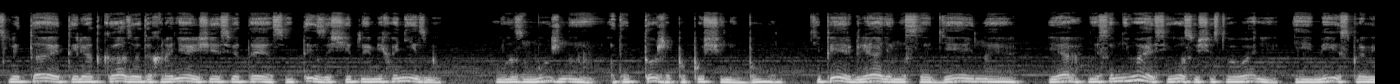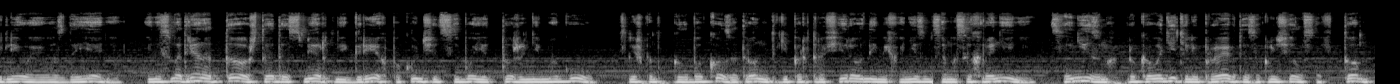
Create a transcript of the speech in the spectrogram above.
слетает или отказывает охраняющие святая святых защитные механизмы. Возможно, это тоже попущено Богом. Теперь, глядя на содеянное, я не сомневаюсь в его существовании и имею справедливое воздаяние. И несмотря на то, что это смертный грех, покончить с собой я тоже не могу. Слишком глубоко затронут гипертрофированный механизм самосохранения. Цинизм руководителей проекта заключался в том,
